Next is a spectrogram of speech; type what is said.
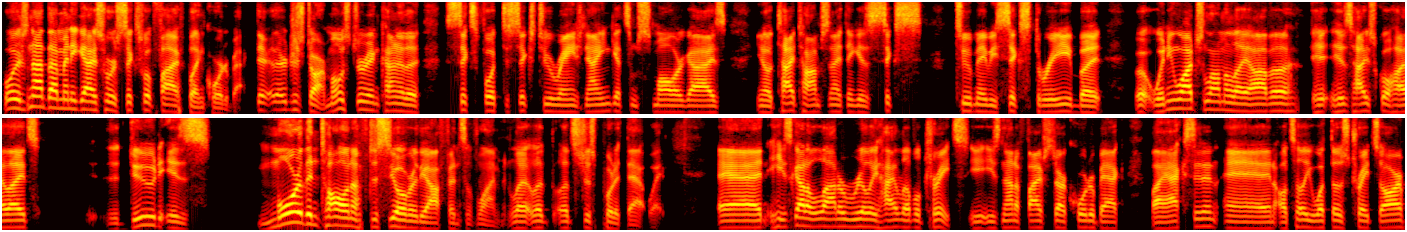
well, there's not that many guys who are six foot five playing quarterback. There, there just aren't. Most are in kind of the six foot to six two range. Now you can get some smaller guys. You know, Ty Thompson, I think, is six two, maybe six three. But but when you watch Lamaleava, his high school highlights, the dude is more than tall enough to see over the offensive lineman. Let, let, let's just put it that way. And he's got a lot of really high level traits. He's not a five star quarterback by accident. And I'll tell you what those traits are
